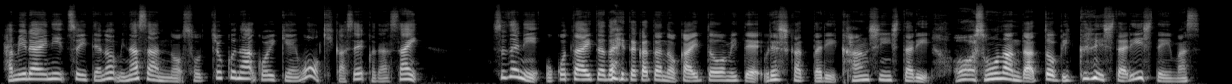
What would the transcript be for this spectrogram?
ハミライについての皆さんの率直なご意見をお聞かせください。すでにお答えいただいた方の回答を見て嬉しかったり、感心したり、ああ、そうなんだとびっくりしたりしています。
